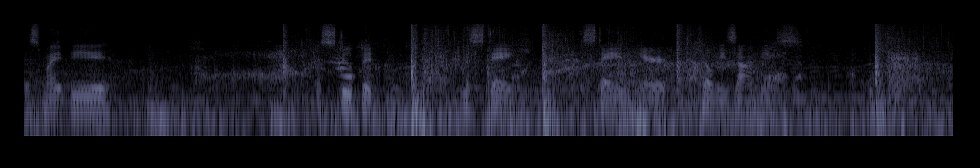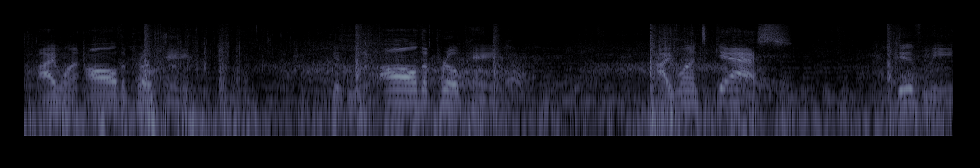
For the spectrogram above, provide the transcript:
this might be a stupid mistake staying here to kill these zombies. I want all the propane. Give me all the propane. I want gas. Give me.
